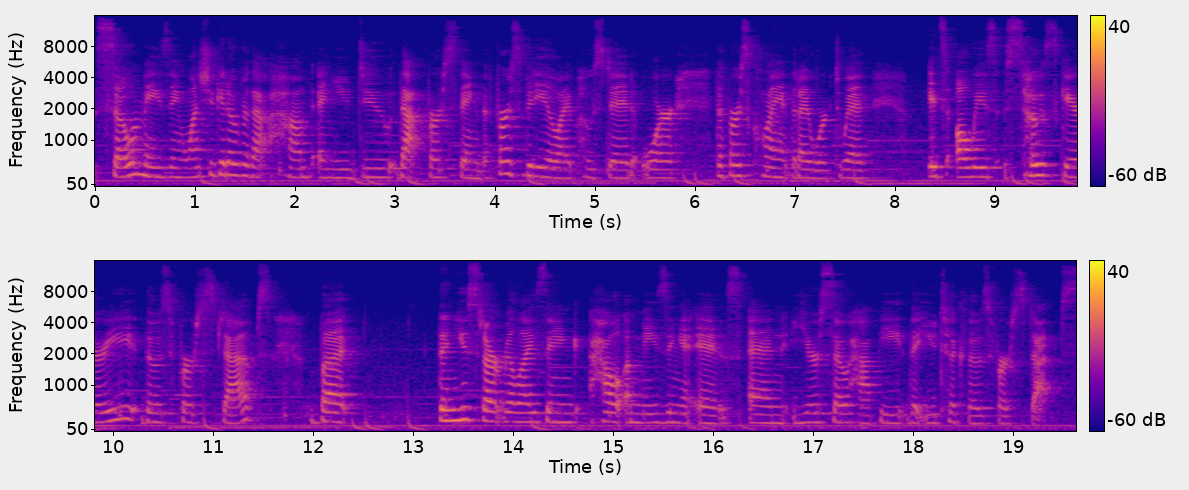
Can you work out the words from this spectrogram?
so amazing once you get over that hump and you do that first thing, the first video I posted or the first client that I worked with. It's always so scary, those first steps, but then you start realizing how amazing it is and you're so happy that you took those first steps.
